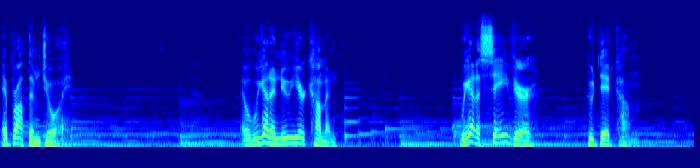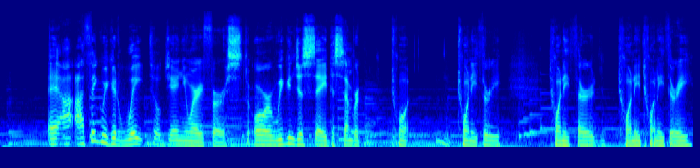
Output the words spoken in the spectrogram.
it brought them joy. And we got a new year coming. We got a Savior who did come. And I, I think we could wait till January 1st, or we can just say December 23, 23rd, 2023.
